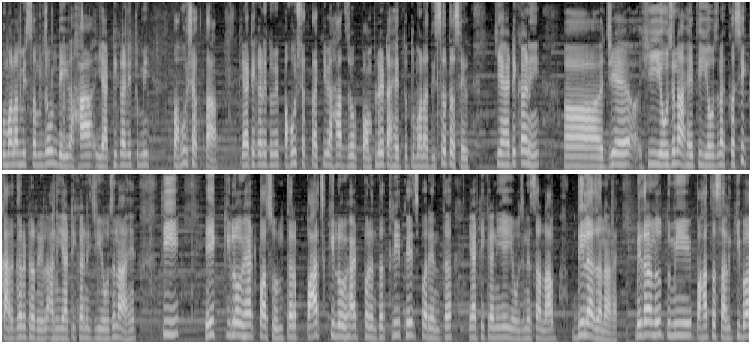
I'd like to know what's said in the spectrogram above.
तुम्हाला मी समजवून देईल. हा या ठिकाणी तुम्ही पाहू शकता. या ठिकाणी तुम्ही पाहू शकता की हा जो पॉम्पलेट आहे तो तुम्हाला दिसत असेल की या ठिकाणी जे ही योजना आहे ती योजना कशी कारगर ठरेल आणि या ठिकाणी जी योजना आहे ती एक किलो व्हॅटपासून तर पाच किलो व्हॅटपर्यंत थ्री फेजपर्यंत या ठिकाणी या योजनेचा लाभ दिला जाणार आहे. मित्रांनो तुम्ही पाहत असाल की बा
